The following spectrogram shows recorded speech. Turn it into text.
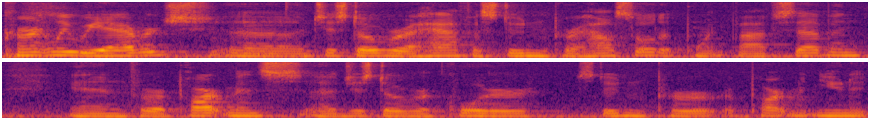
currently we average uh, just over a half a student per household at .57, and for apartments, uh, just over a quarter student per apartment unit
